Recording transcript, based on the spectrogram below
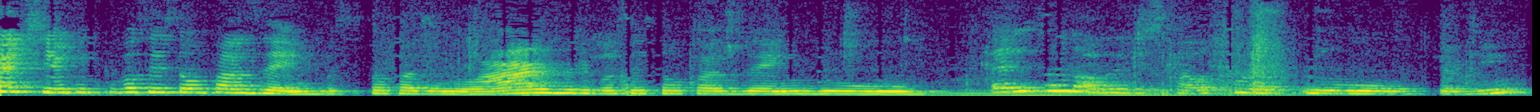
Fala pra tia o que, que vocês estão fazendo. Vocês estão fazendo árvore, vocês estão fazendo. Eles andavam descalço no, no jardim?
